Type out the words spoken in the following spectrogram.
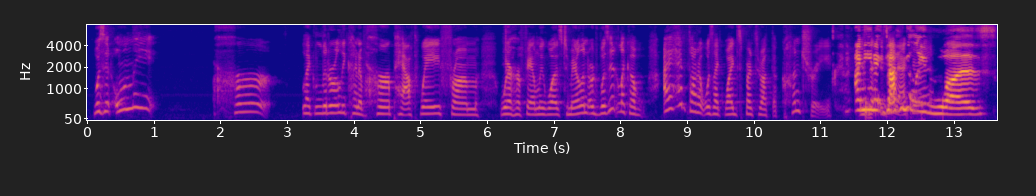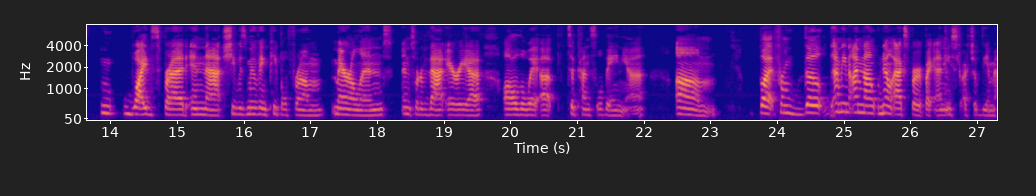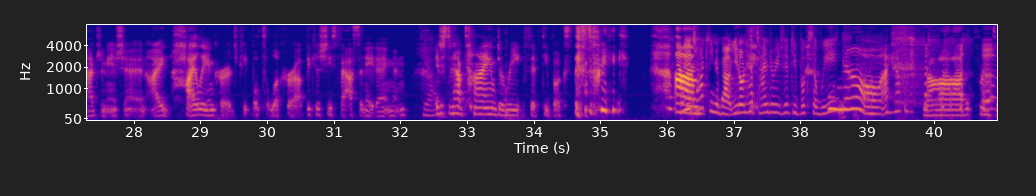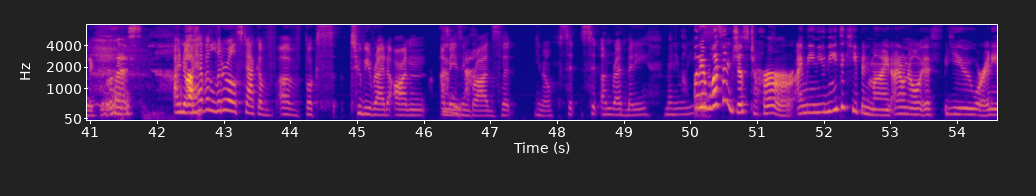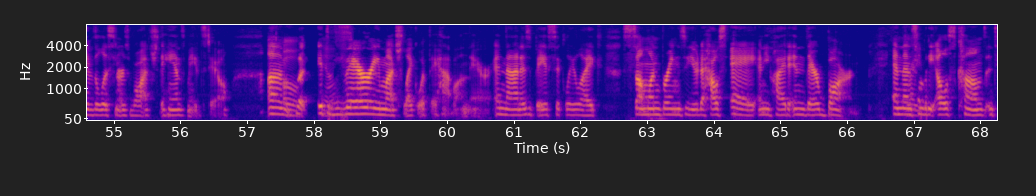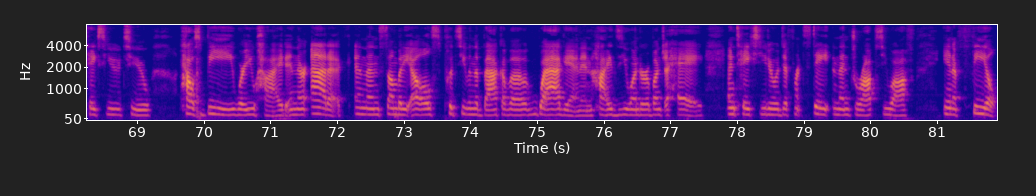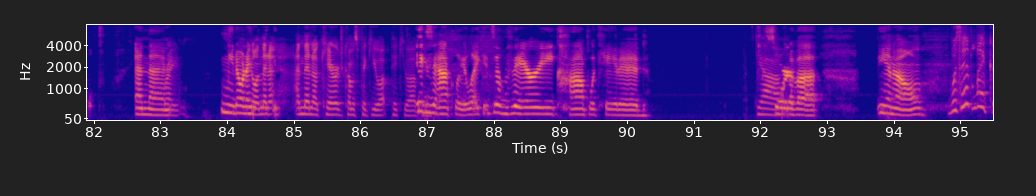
was it only her, like literally kind of her pathway from where her family was to Maryland, or was it like a? I had thought it was like widespread throughout the country. I Is mean, that- it definitely was widespread in that she was moving people from Maryland and sort of that area all the way up to Pennsylvania. Um, but from the, I mean, I'm not no expert by any stretch of the imagination. I highly encourage people to look her up because she's fascinating, and Yeah. I just didn't have time to read 50 books this week. What are you Um, talking about? You don't have time to read 50 books a week? no, I have a job. It's ridiculous. I know. I Um, have a literal stack of of books to be read on Oh, amazing yeah. broads that you know sit sit unread many many weeks. But it wasn't just her. I mean, you need to keep in mind. I don't know if you or any of the listeners watch The Handmaid's Tale, um, Oh, but it's yes. very much like what they have on there, and that is basically like someone brings you to House A and you hide in their barn, and then Right. somebody else comes and takes you to house B where you hide in their attic and then somebody else puts you in the back of a wagon and hides you under a bunch of hay and takes you to a different state and then drops you off in a field and then right. you know what You I know, and mean? then a, and then a carriage comes pick you up, pick you up. and- exactly like it's a very complicated Yeah. sort of a you know Was it like,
